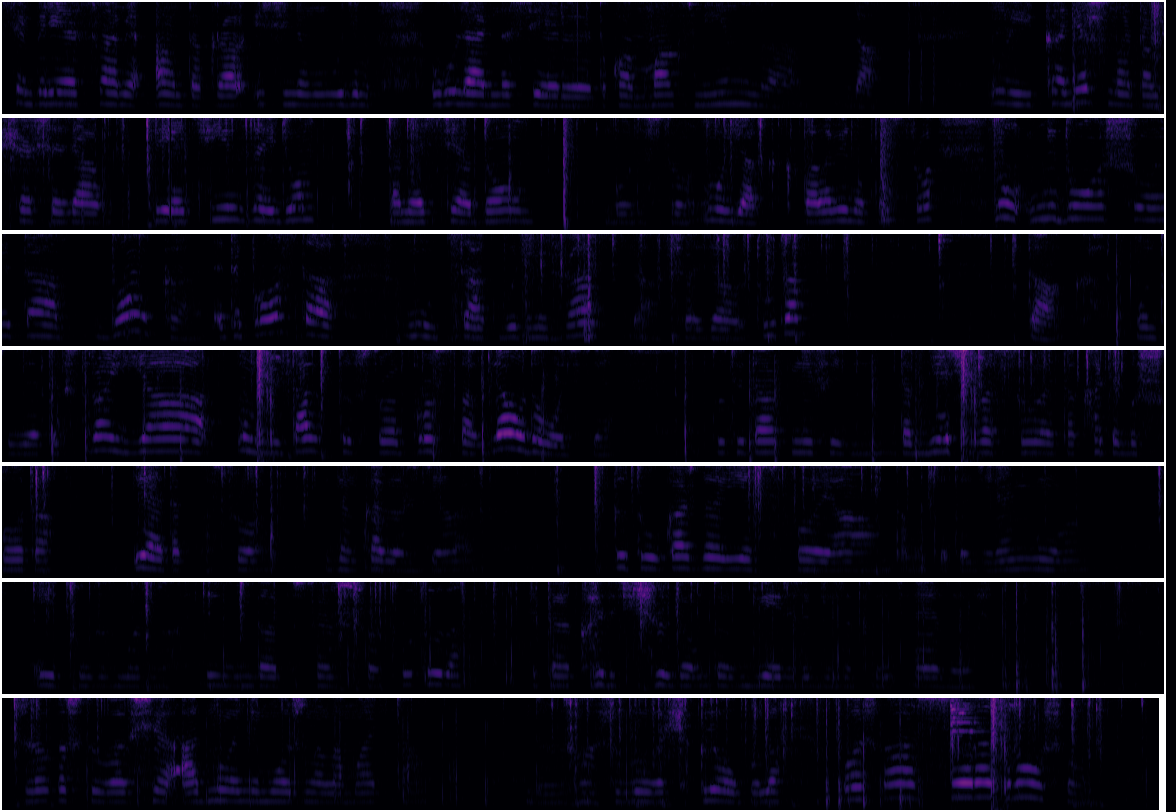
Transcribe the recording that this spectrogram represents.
Всем привет, с вами Антокрал, и сегодня мы будем гулять на сервере такой Макс Мин, да. Ну и, конечно, там сейчас я креатив зайдем, там я себе дом буду строить, ну я как половину построю. Ну, не думаю, что это домка, это просто, ну так, будем играть, да, что я сделаю тут. Так, он тут я так строю. Я, ну, не так тут строю, просто так, для удовольствия. Тут и так не так нечего строить, так хотя бы что-то. Я так построю. Идем кавер сделаем. Тут у каждого есть своя, там вот эта деревня. И тут можно заходить. Ну да, постоянно что тут туда. Это какая-то чуть-чуть дом, там дверь забить закрыть, а я зайду. Жалко, что вообще одно не можно ломать там. Чтобы вообще клево было. Ваш раз все разрушим.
